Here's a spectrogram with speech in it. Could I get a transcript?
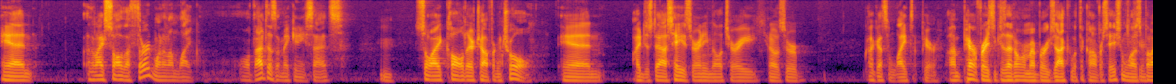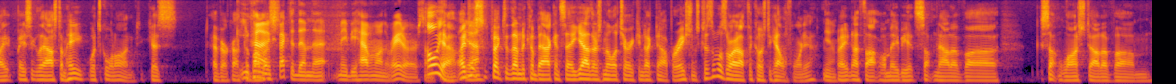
And then I saw the third one, and I'm like, well, that doesn't make any sense. Hmm. So I called air traffic control, and I just asked, hey, is there any military? You know, is there? I got some lights up here. I'm paraphrasing because I don't remember exactly what the conversation was, but I basically asked them, hey, what's going on? You guys have aircraft You kind of expected them to maybe have them on the radar or something. Oh yeah, I just expected them to come back and say, "Yeah, there's military conducting operations," because it was right off the coast of California, Yeah. right? And I thought, well, maybe it's something out of uh, something launched out of um,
